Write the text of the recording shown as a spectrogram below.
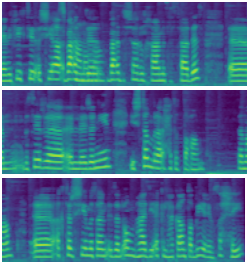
يعني في كتير أشياء سبحان بعد الله. بعد الشهر الخامس السادس بصير آه، الجنين يشتم رائحة الطعام تمام؟ أكثر شيء مثلا إذا الأم هذه أكلها كان طبيعي وصحي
